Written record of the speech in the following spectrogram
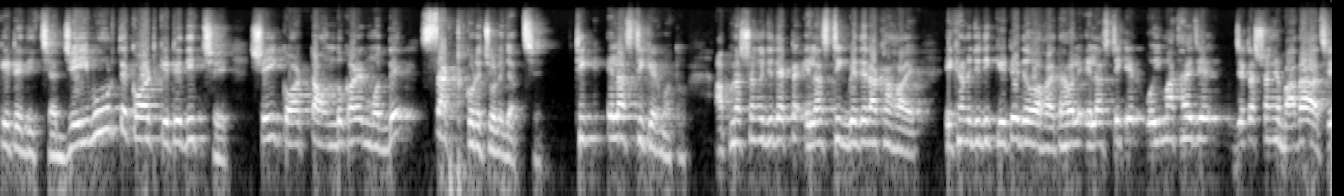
কেটে দিচ্ছে। আর যেই মুহূর্তে কর্ড কেটে দিচ্ছে, সেই কর্ডটা অন্ধকারের মধ্যে সাট করে চলে যাচ্ছে। ঠিক এলাস্টিকের মতো। আপনার সঙ্গে যদি একটা এলাস্টিক বেঁধে রাখা হয়, এখানে যদি কেটে দেওয়া হয়, তাহলে এলাস্টিকের ওই মাথায় যে, যেটার সঙ্গে বাঁধা আছে,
